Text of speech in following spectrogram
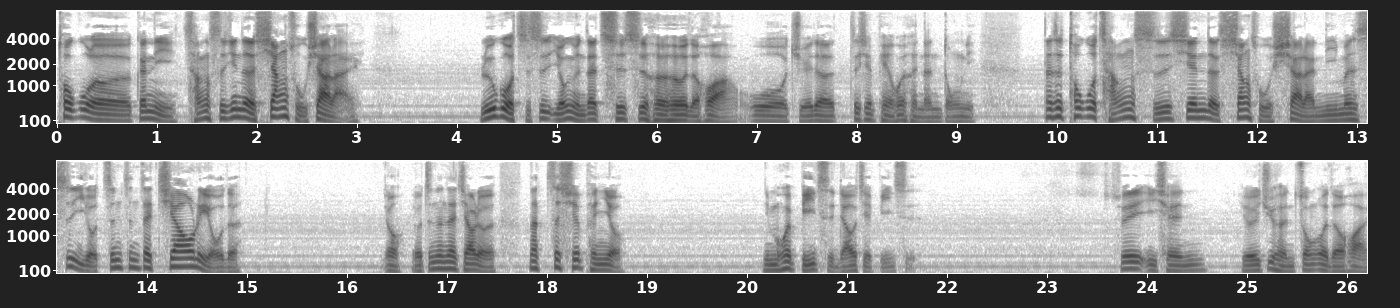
透过了跟你长时间的相处下来，如果只是永远在吃吃喝喝的话，我觉得这些朋友会很难懂你。但是透过长时间的相处下来，你们是有真正在交流的，有有真正在交流。那这些朋友，你们会彼此了解彼此。所以以前有一句很中二的话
